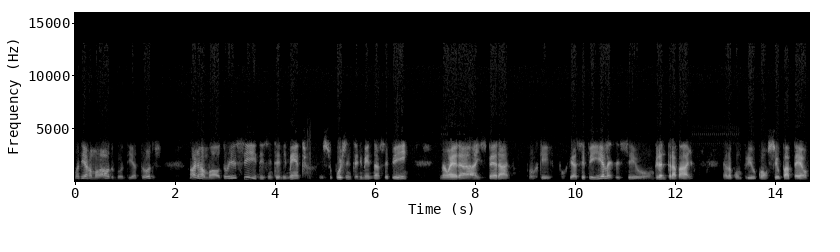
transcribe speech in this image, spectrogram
Bom dia, Romualdo. Bom dia a todos. Olha, Romualdo, esse desentendimento, esse suposto desentendimento na CPI, não era esperado. Por quê? Porque a CPI ela exerceu um grande trabalho, ela cumpriu com o seu papel,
